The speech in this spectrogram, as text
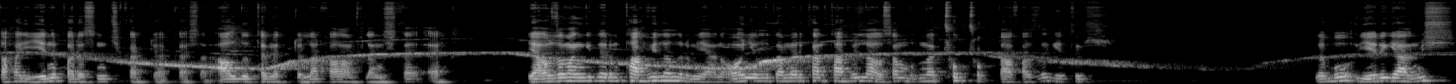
daha yeni parasını çıkartıyor arkadaşlar. Aldığı temettüler falan filan işte. Eh. Ya o zaman giderim tahvil alırım yani. 10 yıllık Amerikan tahvili alsam bunlar çok çok daha fazla getirir. Ve bu yeri gelmiş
